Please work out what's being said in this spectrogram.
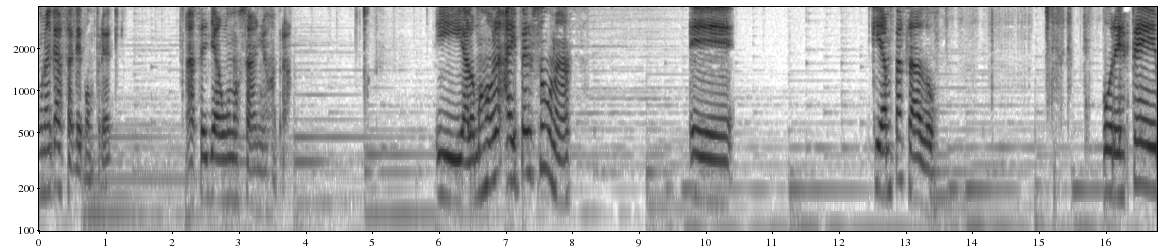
una casa que compré aquí, hace ya unos años atrás. Y a lo mejor hay personas eh, que han pasado por este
